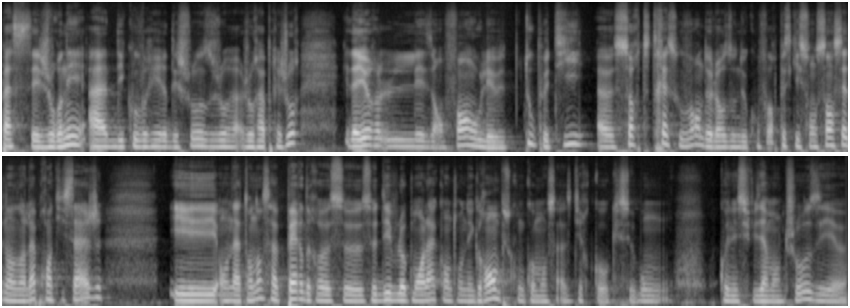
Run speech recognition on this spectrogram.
passe ses journées à découvrir des choses jour, après jour. Et d'ailleurs, les enfants ou les tout petits euh, sortent très souvent de leur zone de confort parce qu'ils sont censés dans l'apprentissage. Et on a tendance à perdre ce, développement-là quand on est grand, puisqu'on commence à se dire que c'est bon, on connaît suffisamment de choses. Et, euh,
